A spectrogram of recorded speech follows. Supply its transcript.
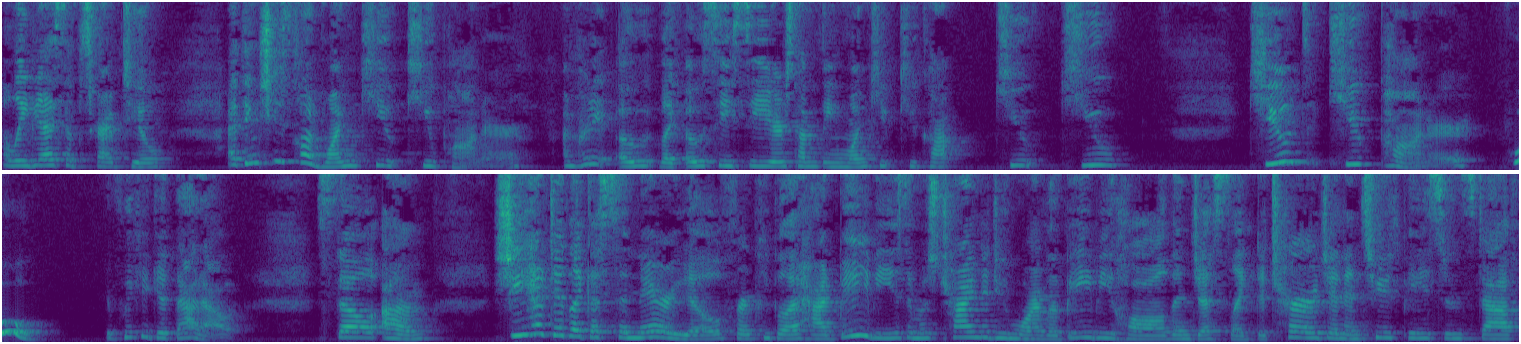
a lady I subscribe to. I think she's called One Cute Couponer. I'm pretty, o, like OCC or something, One Cute Cute, cute, cute, cute couponer. Whew, if we could get that out. So um, she had did like a scenario for people that had babies and was trying to do more of a baby haul than just like detergent and toothpaste and stuff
